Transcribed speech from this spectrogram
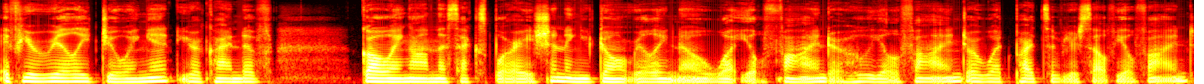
if you're really doing it, you're kind of going on this exploration and you don't really know what you'll find or who you'll find or what parts of yourself you'll find.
